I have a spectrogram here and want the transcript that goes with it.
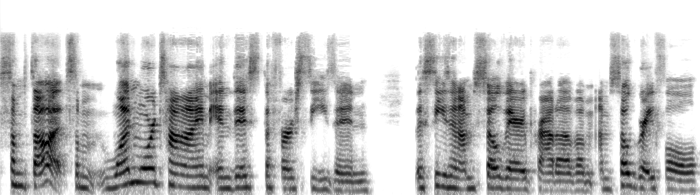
some thoughts, some one more time in this, the first season, the season I'm so very proud of. I'm, I'm so grateful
